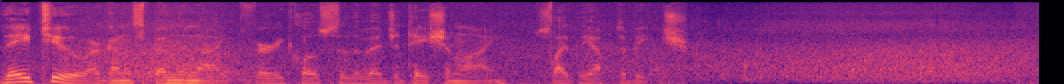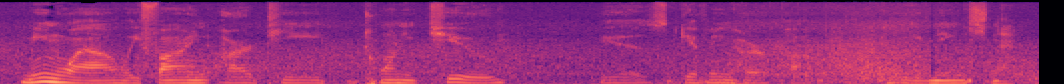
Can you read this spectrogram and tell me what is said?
They too are going to spend the night very close to the vegetation line, slightly up the beach. Meanwhile, we find RT-22 is giving her pup an evening snack.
